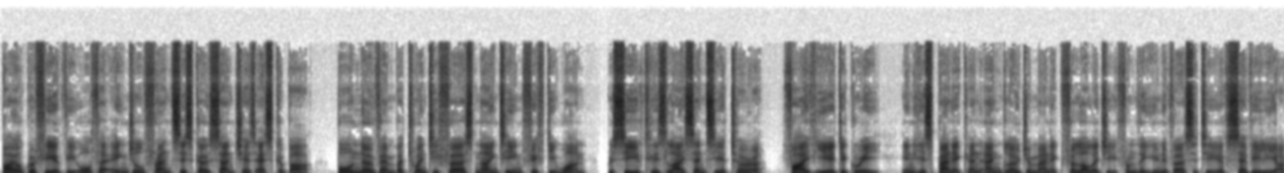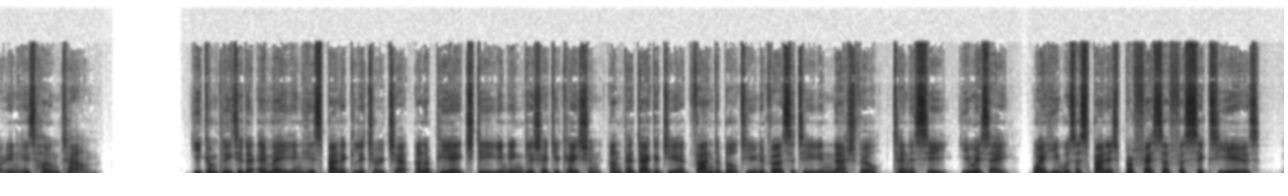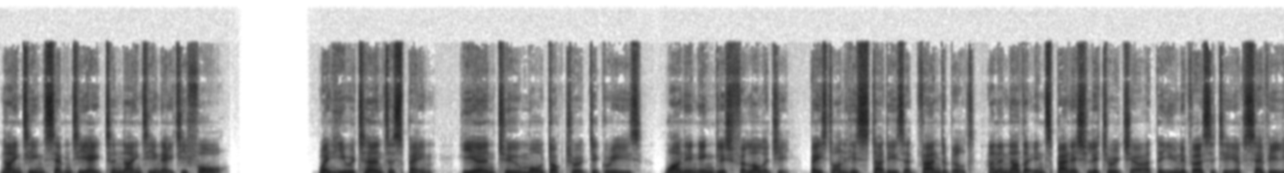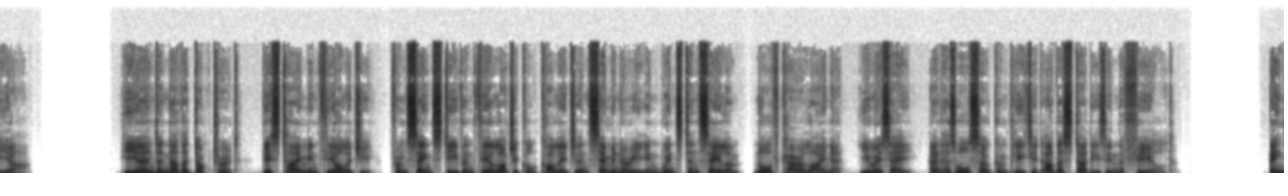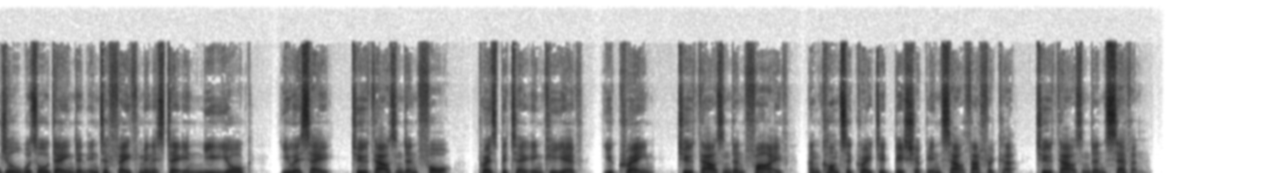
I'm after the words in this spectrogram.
Biography of the author Angel Francisco Sanchez Escobar, born November 21, 1951, received his licenciatura, five-year degree, in Hispanic and Anglo-Germanic philology from the University of Sevilla in his hometown. He completed a MA in Hispanic literature and a PhD in English education and pedagogy at Vanderbilt University in Nashville, Tennessee, USA, where he was a Spanish professor for six years, 1978 to 1984. When he returned to Spain, he earned two more doctorate degrees, one in English philology, based on his studies at Vanderbilt, and another in Spanish literature at the University of Sevilla. He earned another doctorate, this time in theology, from St. Stephen Theological College and Seminary in Winston-Salem, North Carolina, USA, and has also completed other studies in the field. Angel was ordained an interfaith minister in New York, USA, 2004, presbyter in Kiev, Ukraine, 2005, and consecrated bishop in South Africa, 2007.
